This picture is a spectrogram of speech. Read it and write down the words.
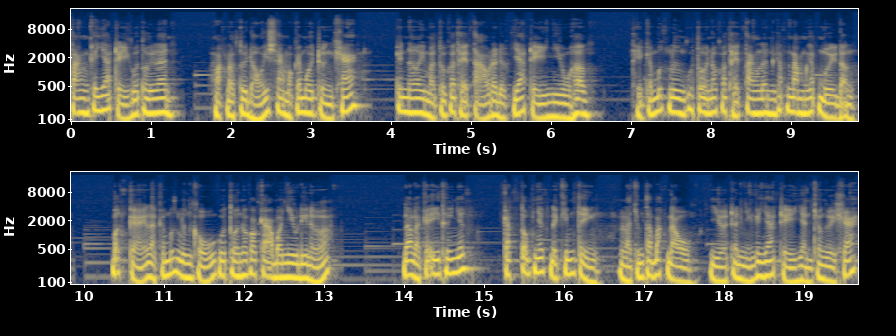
tăng cái giá trị của tôi lên, hoặc là tôi đổi sang một cái môi trường khác, cái nơi mà tôi có thể tạo ra được giá trị nhiều hơn, thì cái mức lương của tôi nó có thể tăng lên gấp 5 gấp 10 lần. Bất kể là cái mức lương cũ của tôi nó có cao bao nhiêu đi nữa đó là cái ý thứ nhất. Cách tốt nhất để kiếm tiền là chúng ta bắt đầu dựa trên những cái giá trị dành cho người khác.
